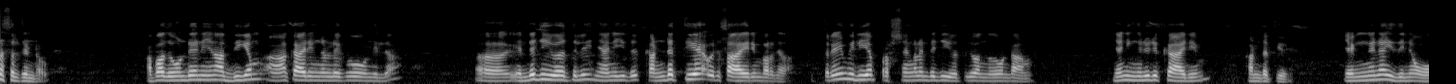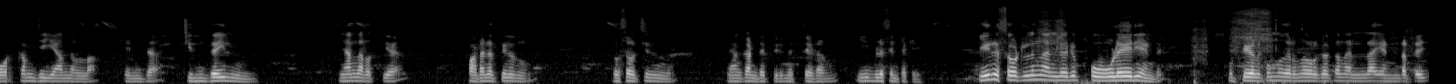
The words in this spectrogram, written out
റിസൾട്ട് ഉണ്ടാവും. അപ്പോൾ അതുകൊണ്ട് തന്നെ ഞാൻ അധികം ആ കാര്യങ്ങളിലേക്ക് പോകുന്നില്ല. എന്റെ ജീവിതത്തിൽ ഞാൻ ഇത് കണ്ടെത്തിയ ഒരു സാഹചര്യം പറഞ്ഞതാണ് ഇത്രയും വലിയ പ്രശ്നങ്ങൾ എന്റെ ജീവിതത്തിൽ വന്നതുകൊണ്ടാണ് ഞാൻ ഇങ്ങനൊരു കാര്യം കണ്ടെത്തിയത്. എങ്ങനെ ഇതിനെ ഓവർകം ചെയ്യാന്നുള്ള എന്റെ ചിന്തയിൽ നിന്ന് ഞാൻ നടത്തിയ പഠനത്തിൽ നിന്ന് റിസർച്ചിൽ നിന്ന് ഞാൻ കണ്ടെത്തിയൊരു മെത്തേഡാണ് ഈ ബ്ലെസ്സിൻ ടെക്നിക് ഈ റിസോർട്ടിൽ നല്ലൊരു പൂൾ ഏരിയ ഉണ്ട്. കുട്ടികൾക്കും മുതിർന്നവർക്കൊക്കെ നല്ല എന്റർടൈൻ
